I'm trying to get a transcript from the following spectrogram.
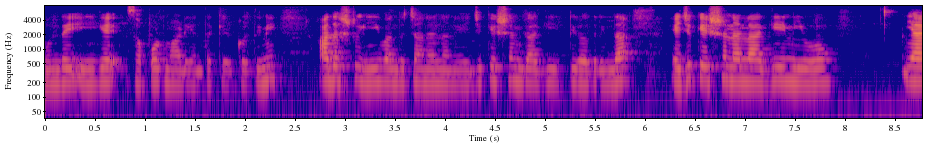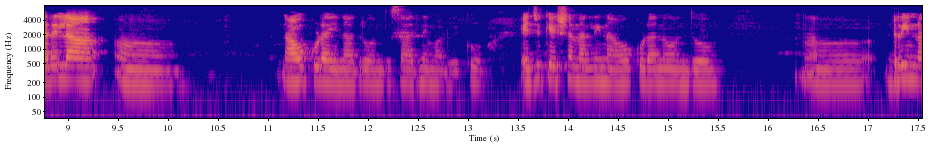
ಮುಂದೆ ಹೀಗೆ ಸಪೋರ್ಟ್ ಮಾಡಿ ಅಂತ ಕೇಳ್ಕೊಳ್ತೀನಿ. ಆದಷ್ಟು ಈ ಒಂದು ಚಾನಲ್ ನಾನು ಎಜುಕೇಷನ್ಗಾಗಿ ಇಟ್ಟಿರೋದ್ರಿಂದ ಎಜುಕೇಷನಲ್ಲಾಗಿ ನೀವು ಯಾರೆಲ್ಲ ನಾವು ಕೂಡ ಏನಾದರೂ ಒಂದು ಸಾಧನೆ ಮಾಡಬೇಕು. ಎಜುಕೇಷನಲ್ಲಿ ನಾವು ಕೂಡ ಒಂದು ಡ್ರೀಮ್ನ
